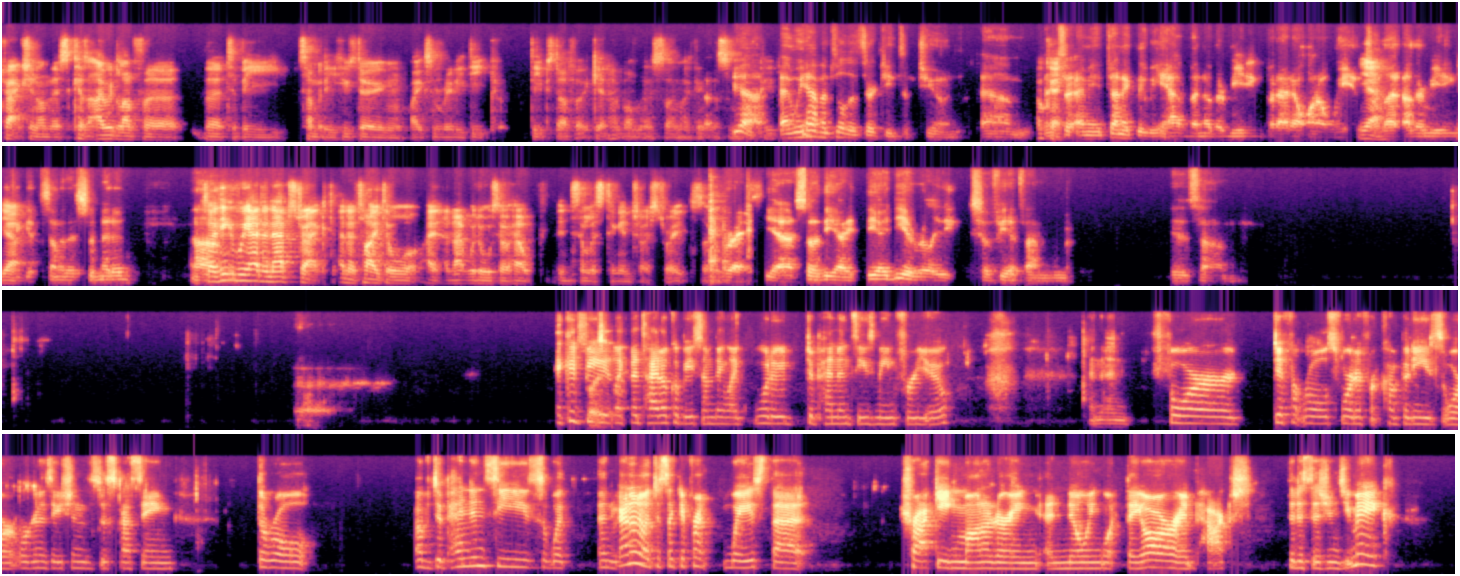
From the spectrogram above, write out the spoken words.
traction on this, because I would love for there to be somebody who's doing like some really deep, deep stuff at GitHub on this. And I think some yeah, people. and we have until the thirteenth of June. Um, Okay. so, I mean, technically, we have another meeting, but I don't want to wait Yeah. until that other meeting to get some of this submitted. So I think Um, if we had an abstract and a title, I, that would also help in soliciting interest, right? So Right, yeah, so the, the idea really, Sophia, if I'm, is, um, It could be like- like the title could be something like, what do dependencies mean for you? And then for different roles for different companies or organizations discussing the role of dependencies with, and I don't know, just like different ways that tracking, monitoring, and knowing what they are impact the decisions you make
